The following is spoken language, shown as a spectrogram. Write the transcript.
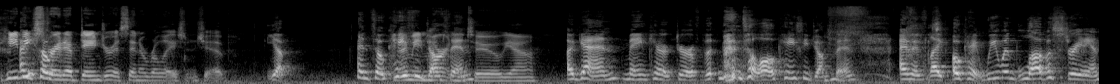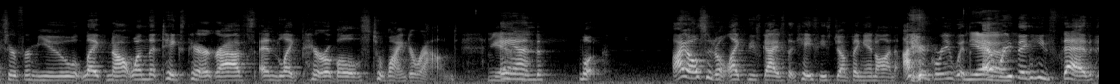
He'd be so- straight up dangerous in a relationship. Yep. And so Casey I mean, jumps Martin in too. Yeah. again, main character of the Men Tell All. Casey jumps in and it's like, "Okay, we would love a straight answer from you, like not one that takes paragraphs and like parables to wind around." Yeah. And look, I also don't like these guys that Casey's jumping in on. I agree with Yeah. everything he said,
